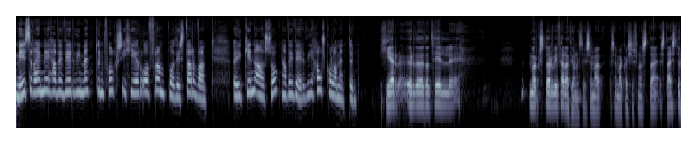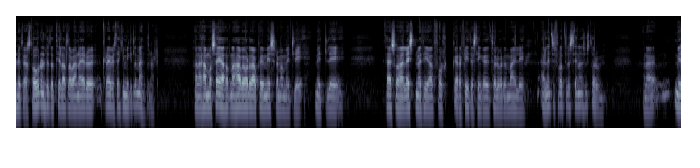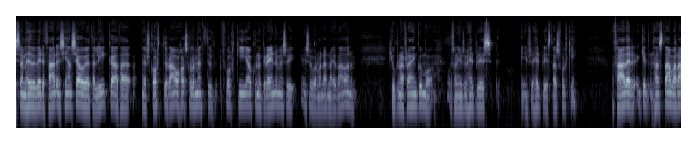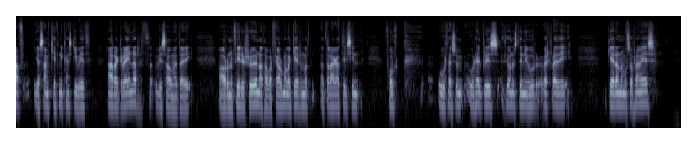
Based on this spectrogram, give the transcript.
Misræmi hafi verið í mentun fólks í hér og frambóði starfa. Aukin aðsókn hafi verið í háskólamentun. Hér örðu þetta til eh, mörg störfi í ferðarþjónustu sem að, sem að kannski svona stæstum hluti eða stórun hluti til allavega eru krefist ekki mikill mentunar. Þannig að það má segja að þarna hafi orðið ákveðið misræma milli, milli þess og það er leist með því að fólk er að flýtast hingað í tölverðum mæli erlendis frá til að stena þessum störfum. Þannig að misræmi hefur verið þar en síðan sjáum við þetta líka að það er skortur á háskólamenntur fólk í ákveðnum greinum eins og, eins og vorum að nefna hérna áðanum hjúgrunarfræðingum og, og svona eins og heilbriðis starfsfólki og það, er, það stafar af já, samkeppni kannski við aðra greinar. Við sáum þetta í árunum fyrir hrun að það var fjármálagerin að, að draga til sín fólk úr þessum, úr helbriðis þjónustunni, úr verkfræði geranum og svo framvegis.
